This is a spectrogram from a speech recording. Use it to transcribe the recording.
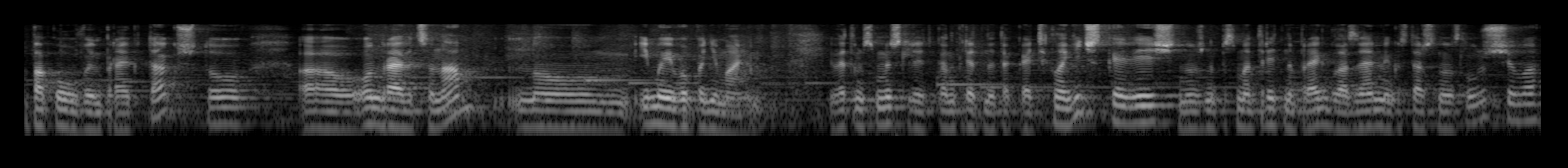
упаковываем проект так, что э, он нравится нам, но и мы его понимаем. И в этом смысле это конкретно такая технологическая вещь. Нужно посмотреть на проект глазами государственного служащего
